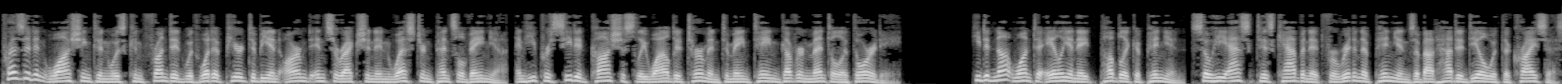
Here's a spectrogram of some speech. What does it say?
President Washington was confronted with what appeared to be an armed insurrection in western Pennsylvania, and he proceeded cautiously while determined to maintain governmental authority. He did not want to alienate public opinion, so he asked his cabinet for written opinions about how to deal with the crisis.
